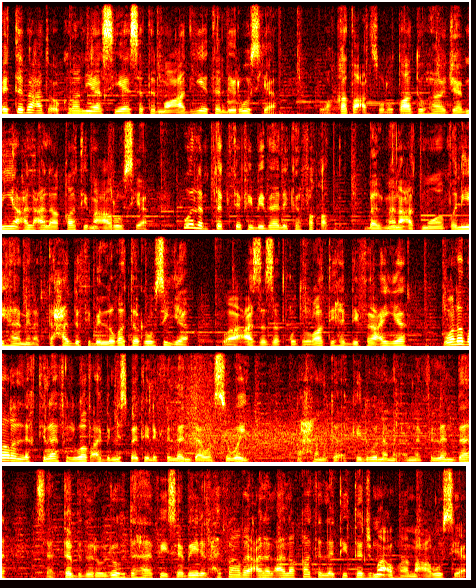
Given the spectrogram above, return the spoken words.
اتبعت أوكرانيا سياسة معادية لروسيا وقطعت سلطاتها جميع العلاقات مع روسيا ولم تكتف بذلك فقط بل منعت مواطنيها من التحدث باللغة الروسية وعززت قدراتها الدفاعية ونظرا لاختلاف الوضع بالنسبة لفنلندا والسويد. نحن متأكدون من أن فنلندا ستبذل جهدها في سبيل الحفاظ على العلاقات التي تجمعها مع روسيا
